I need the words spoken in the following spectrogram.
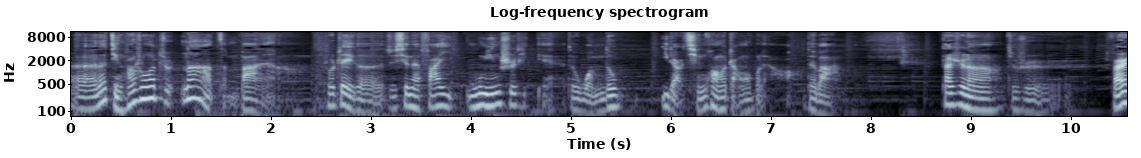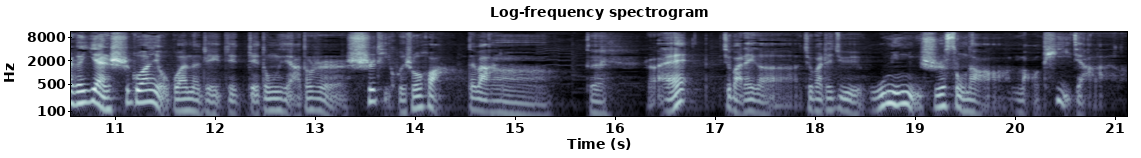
呃，那警方说，就那怎么办呀？说这个就现在发一无名尸体，就我们都一点情况都掌握不了，对吧？但是呢，就是凡是跟验尸官有关的这这这东西啊，都是尸体会说话，对吧？啊，对，说哎，就把这个就把这具无名女尸送到老 T 家来了。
